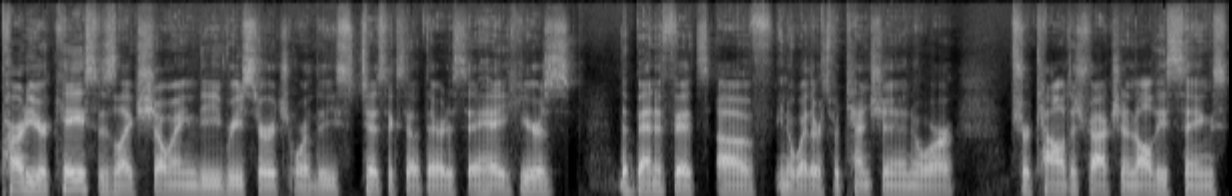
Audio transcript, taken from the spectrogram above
part of your case is like showing the research or the statistics out there to say hey here's the benefits of you know whether it's retention or I'm sure talent attraction and all these things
